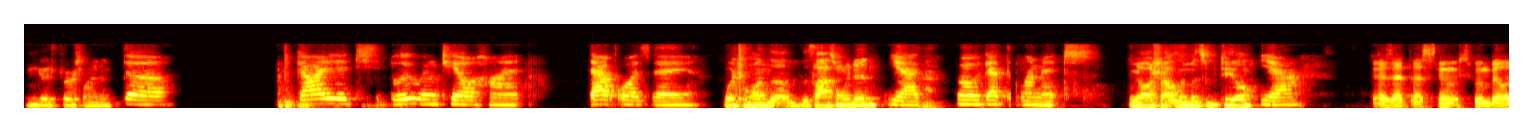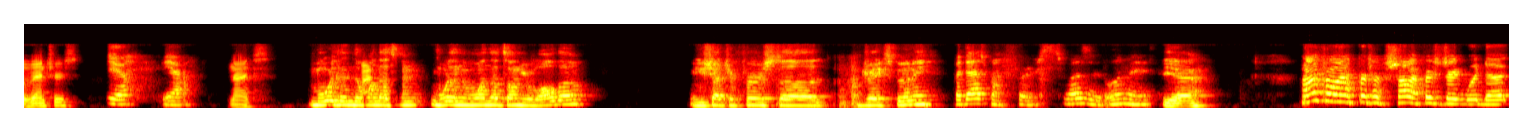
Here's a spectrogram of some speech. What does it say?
You can go first, Landon. The guided blue wing teal hunt. That was a Which one though? This last one we did, yeah. When we got the limits. we all shot limits of teal. Yeah. Is that the Spoon Spoonbill Adventures? Yeah. Yeah. Nice. More than the one that's on, more than the one that's on your wall though. You shot your first uh, Drake Spoonie. But that's my first. Was it limit? Yeah. Mine for when I first shot my first Drake wood duck.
